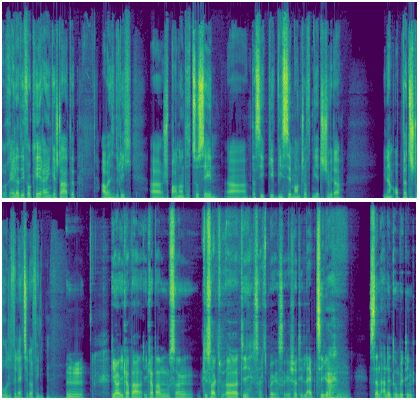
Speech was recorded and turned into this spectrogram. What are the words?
relativ okay reingestartet, aber es ist natürlich äh, spannend zu sehen, äh, dass sie gewisse Mannschaften jetzt schon wieder in einem Abwärtsstrudel vielleicht sogar finden. Mhm. Ja, ich glaube auch, ich glaube auch, muss sagen, die, Salz, äh, die Salzburger, sage ich schon, die Leipziger sind auch nicht unbedingt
